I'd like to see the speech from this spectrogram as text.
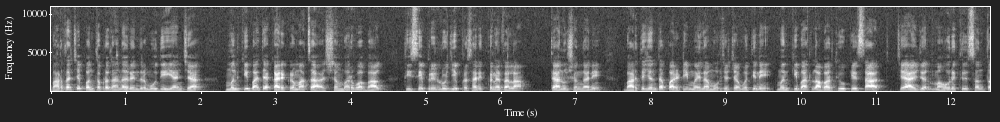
भारताचे पंतप्रधान नरेंद्र मोदी यांच्या मन की बात या कार्यक्रमाचा शंभरवा भाग तीस एप्रिल रोजी प्रसारित करण्यात आला. त्या अनुषंगाने भारतीय जनता पार्टी महिला मोर्चाच्या वतीने मन की बात लाभार्थियों के साथ चे आयोजन माहूर येथील संत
